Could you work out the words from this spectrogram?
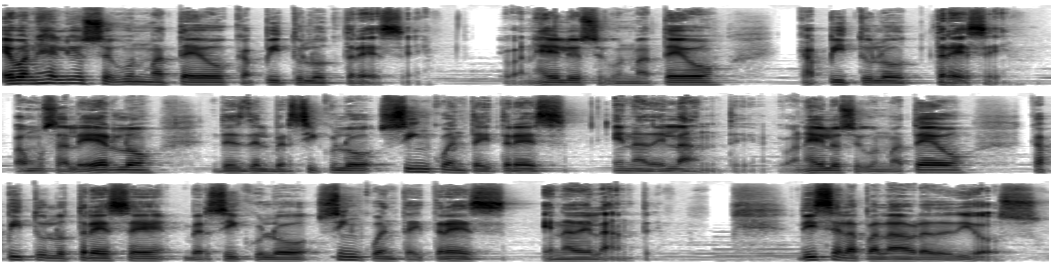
Evangelio según Mateo capítulo 13. Evangelio según Mateo capítulo 13. Vamos a leerlo desde el versículo 53 en adelante. Evangelio según Mateo capítulo 13 versículo 53 en adelante. Dice la palabra de Dios.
